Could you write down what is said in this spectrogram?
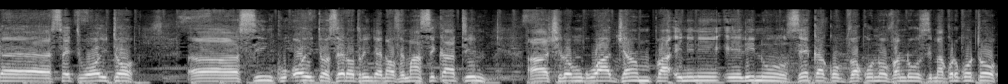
78 uh, 58039 masikati uh, chirongwa jampa inini linuzeka kubva kuno vhanduzi makorokoto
